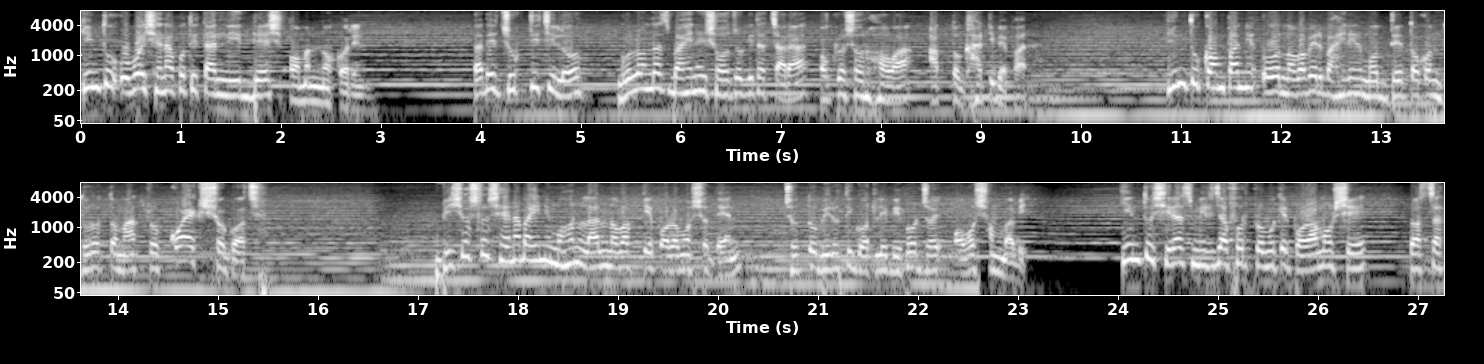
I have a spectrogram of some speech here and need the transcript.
কিন্তু উভয় সেনাপতি তার নির্দেশ অমান্য করেন। তাদের যুক্তি ছিল, গোলন্দাজ বাহিনীর সহযোগিতা ছাড়া অগ্রসর হওয়া আত্মঘাতী ব্যাপার। কিন্তু কোম্পানি ও নবাবের বাহিনীর মধ্যে তখন দূরত্ব মাত্র কয়েকশো গজ। বিশ্বস্ত সেনাবাহিনী মোহনলাল নবাবকে পরামর্শ দেন যুদ্ধবিরতি ঘটলে বিপর্যয় অবসম্ভাবী কিন্তু সিরাজ মির্জাফর প্রমুখের পরামর্শে পশ্চাৎ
